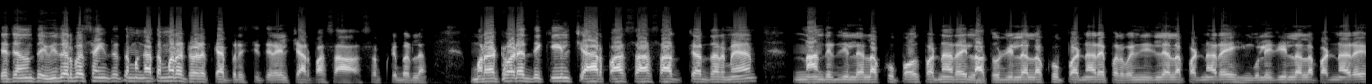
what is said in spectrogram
त्याच्यानंतर विदर्भात सांगितलं तर मग आता मराठवाड्यात काय परिस्थिती राहील? चार पाच सहा सप्टेंबरला. मराठवाड्यात देखील चार पाच सहा सातच्या दरम्यान नांदेड जिल्ह्याला खूप पाऊस पडणार आहे लातूर जिल्ह्याला खूप पडणार आहे परभणी जिल्ह्याला पडणार आहे हिंगोली जिल्ह्याला पडणार आहे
